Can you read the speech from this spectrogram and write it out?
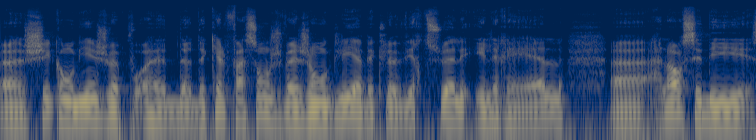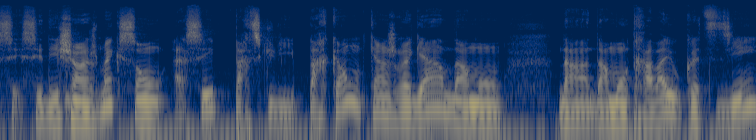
Euh, je sais combien je vais, de, quelle façon je vais jongler avec le virtuel et le réel. Alors, c'est des, c'est, des changements qui sont assez particuliers. Par contre, quand je regarde dans mon, dans, dans mon travail au quotidien,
